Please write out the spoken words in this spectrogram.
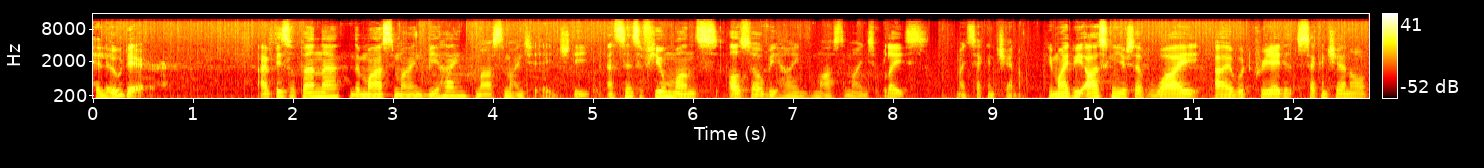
Hello there! I'm Vissel Panda, the mastermind behind Masterminds HD, and since a few months also behind Masterminds Plays, my second channel. You might be asking yourself why I would create a second channel,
